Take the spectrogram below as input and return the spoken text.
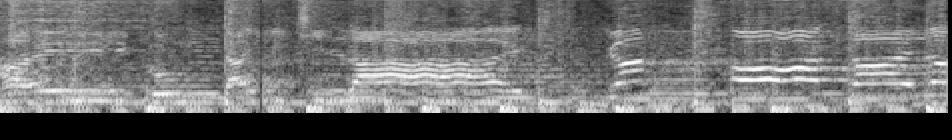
hãy cùng đánh chỉ lại gắn bó dài lâu.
